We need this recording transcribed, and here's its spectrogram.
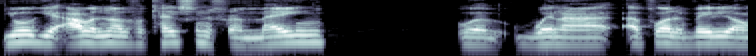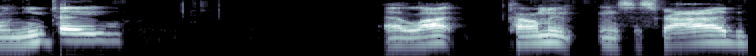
you will get all the notifications from me when I upload a video on YouTube. A like, comment, and subscribe.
